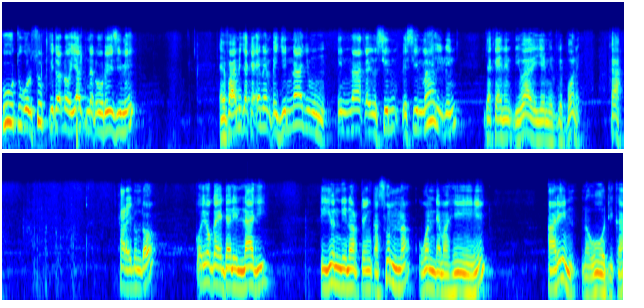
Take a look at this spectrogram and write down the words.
hutugol suppita ɗo yaltina ɗo résumé en fami jaka enen ɓe jinnaji mum innaka yo sil ɓe silmali ɗin jaka enen ɗi wawi yamirde bone ka haray ɗum ɗo ko yoga e dalillaji ɗi yondinorten ka sunna wondema he qarin no woodi ka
